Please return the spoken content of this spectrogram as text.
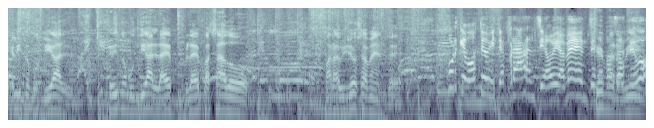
Qué lindo mundial. Qué lindo mundial. La he, la he pasado maravillosamente. Porque vos te viste Francia, obviamente. Qué maravilla,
